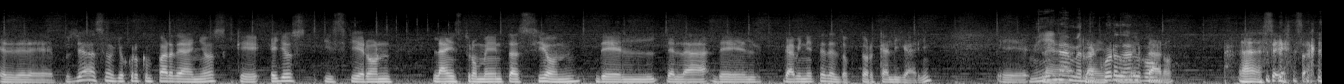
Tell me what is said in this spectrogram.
eh, pues ya hace yo creo que un par de años, que ellos hicieron la instrumentación del, de la- del gabinete del doctor Caligari. Eh, Mira, me recuerda algo. Ah, sí, exacto.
